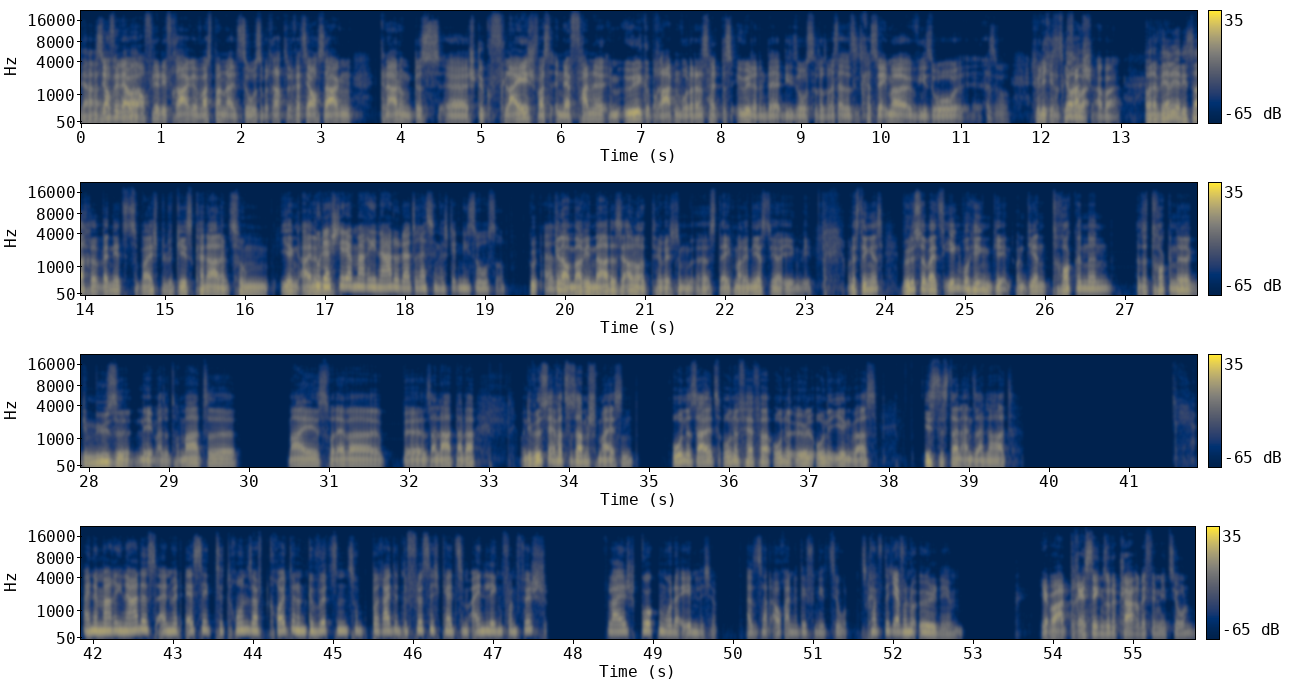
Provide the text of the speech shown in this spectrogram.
Ja, ist ja auch wieder, aber- auch wieder die Frage, was man als Soße betrachtet. Du kannst ja auch sagen, keine Ahnung, das äh, Stück Fleisch, was in der Pfanne im Öl gebraten wurde, dann ist halt das Öl dann in der, die Soße oder so. Also das kannst du ja immer irgendwie so, also natürlich ist es Ja, Quatsch, aber, Aber da wäre ja die Sache, wenn jetzt zum Beispiel du gehst, keine Ahnung, zum irgendeinem. Gut, da steht ja Marinade oder Dressing, da steht nicht Soße. Gut, also- Genau, Marinade ist ja auch noch theoretisch ein äh, Steak, marinierst du ja irgendwie. Und das Ding ist, würdest du aber jetzt irgendwo hingehen und dir einen trockenen, also trockene Gemüse nehmen, also Tomate, Mais, whatever, äh, Salat, bla bla, und die würdest du einfach zusammenschmeißen, ohne Salz, ohne Pfeffer, ohne Öl, ohne irgendwas, ist es dann ein Salat? Eine Marinade ist ein mit Essig, Zitronensaft, Kräutern und Gewürzen zubereitete Flüssigkeit zum Einlegen von Fisch, Fleisch, Gurken oder ähnlichem. Also es hat auch eine Definition. Du kannst nicht einfach nur Öl nehmen. ja, aber hat Dressing so eine klare Definition?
